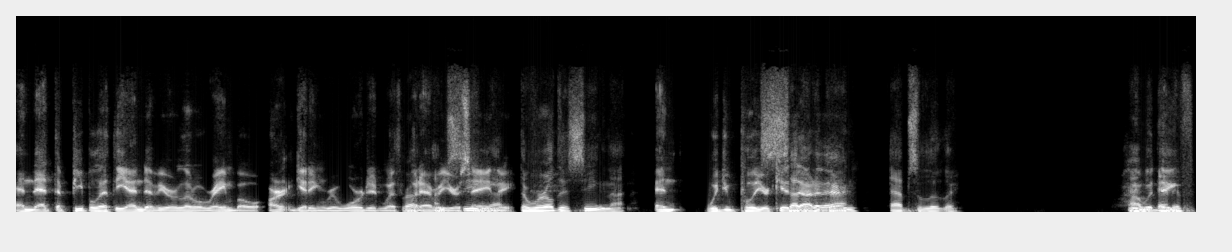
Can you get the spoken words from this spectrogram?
and that the people at the end of your little rainbow aren't getting rewarded with Right, whatever I'm you're saying that. the world is seeing that. and would you pull your kids out of there grand, Absolutely. how and, would and they if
